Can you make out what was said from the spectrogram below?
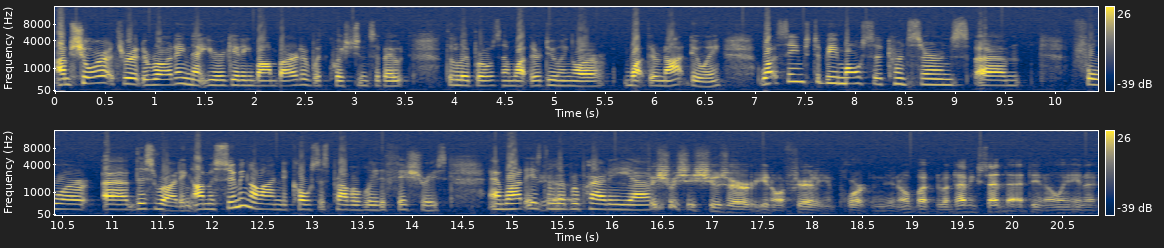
I'm sure throughout the writing that you're getting bombarded with questions about the Liberals and what they're doing or what they're not doing. What seems to be most of the concerns um, for uh, this riding? I'm assuming along the coast is probably the fisheries. And what is the Liberal Party? Uh, Fisheries issues are, you know, fairly important, you know, but, but having said that, you know, in a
